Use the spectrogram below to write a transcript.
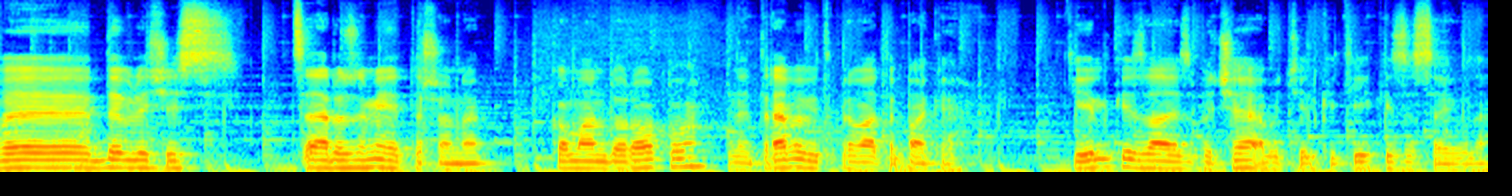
ви дивлячись це розумієте, що на команду року не треба відкривати паки. Тільки за СБЧ або тільки тільки за сейвли.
